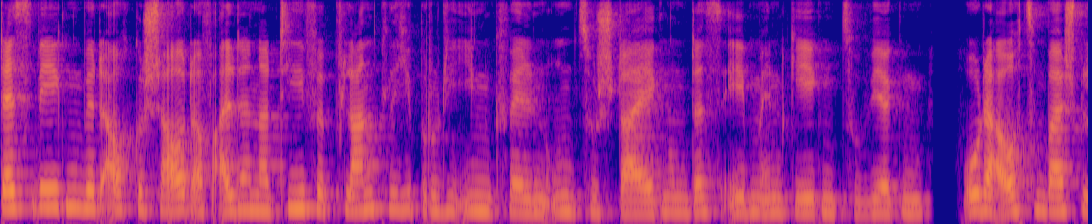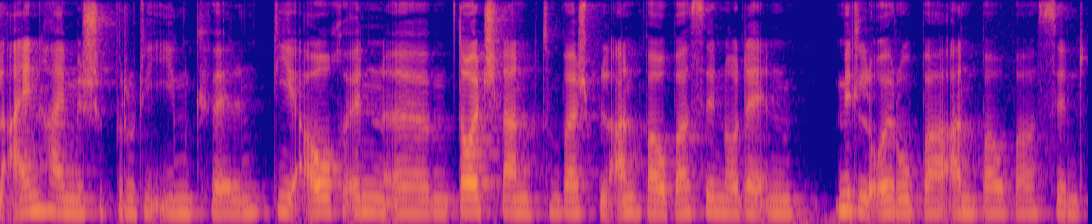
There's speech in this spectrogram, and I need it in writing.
Deswegen wird auch geschaut, auf alternative pflanzliche Proteinquellen umzusteigen, um das eben entgegenzuwirken. Oder auch zum Beispiel einheimische Proteinquellen, die auch in äh, Deutschland zum Beispiel anbaubar sind oder in Mitteleuropa anbaubar sind.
